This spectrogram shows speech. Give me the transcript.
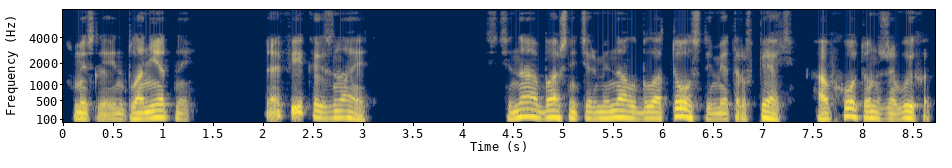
в смысле инопланетные. Да фиг их знает. Стена башни терминала была толстой метров пять, а вход, он же выход,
